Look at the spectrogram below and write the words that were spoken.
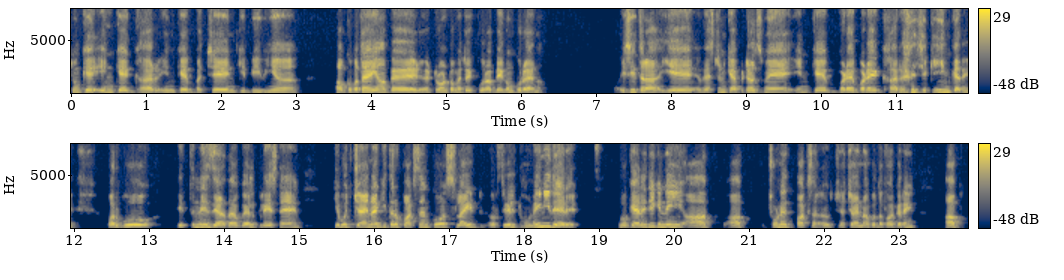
क्योंकि इनके घर इनके बच्चे इनकी बीवियाँ आपको पता है यहाँ पे टोरंटो में तो एक पूरा बेगमपुरा है ना? इसी तरह ये वेस्टर्न कैपिटल्स में इनके बड़े बड़े घर यकीन करें और वो इतने ज़्यादा वेल प्लेस्ड हैं कि वो चाइना की तरफ़ पाकिस्तान को स्लाइड और सेल्ट होने ही नहीं दे रहे। वो कह रहे हैं जी कि नहीं, आप आप छोड़े पाकिस्तान, चाइना को दफ़ा करें। आप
